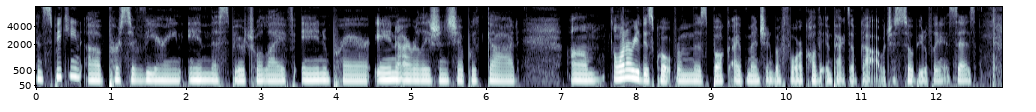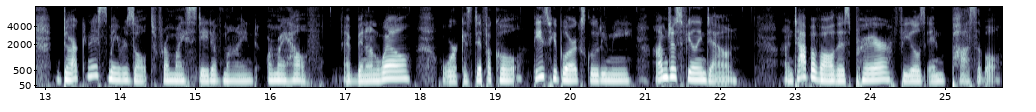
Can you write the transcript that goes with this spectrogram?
And speaking of persevering in the spiritual life, in prayer, in our relationship with God, um, I want to read this quote from this book I've mentioned before called The Impact of God, which is so beautifully. And it says, Darkness may result from my state of mind or my health. I've been unwell, work is difficult, these people are excluding me, I'm just feeling down. On top of all this, prayer feels impossible.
